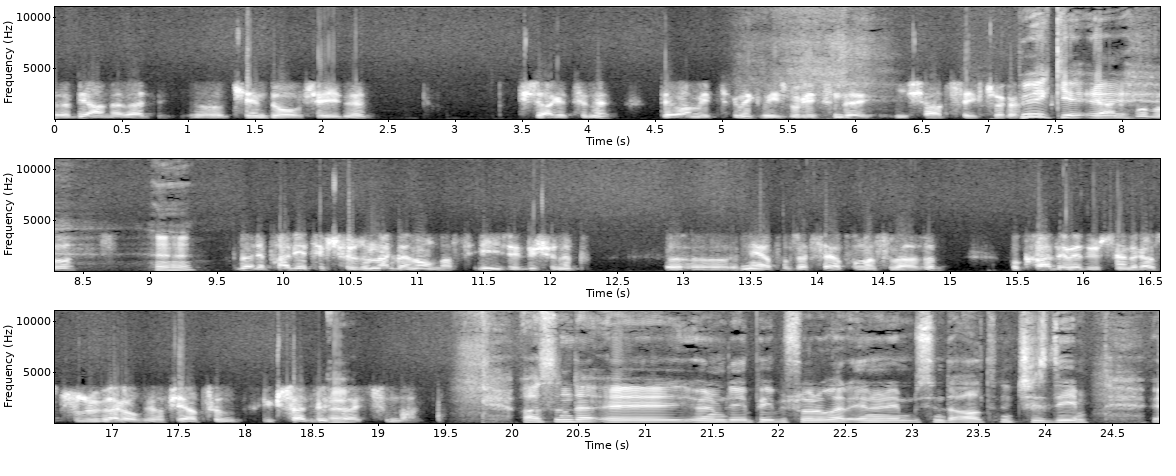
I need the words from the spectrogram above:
e, bir an evvel e, kendi o şeyini ticaretini devam ettirmek mecburiyetinde inşaat sektörü. Peki. e, Yani bunu hı hı. böyle palyatif çözümlerden olmaz. İyice düşünüp e, ne yapılacaksa yapılması lazım. Bu KDV de üstüne biraz tuz biber oluyor fiyatın yükselmesi Evet. açısından. Aslında e, önümde epey bir soru var. En önemlisini de altını çizdiğim. E,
